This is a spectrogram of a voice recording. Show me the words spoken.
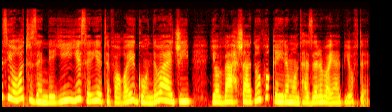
بعضی اوقات تو زندگی یه سری اتفاقای گنده و عجیب یا وحشتناک و غیر منتظره باید بیفته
